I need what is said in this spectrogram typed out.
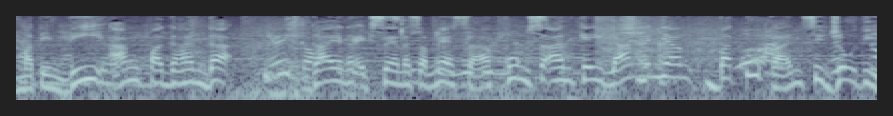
matindi ang paghahanda. Gaya ng eksena sa mesa kung saan kailangan niyang batukan si Jody.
